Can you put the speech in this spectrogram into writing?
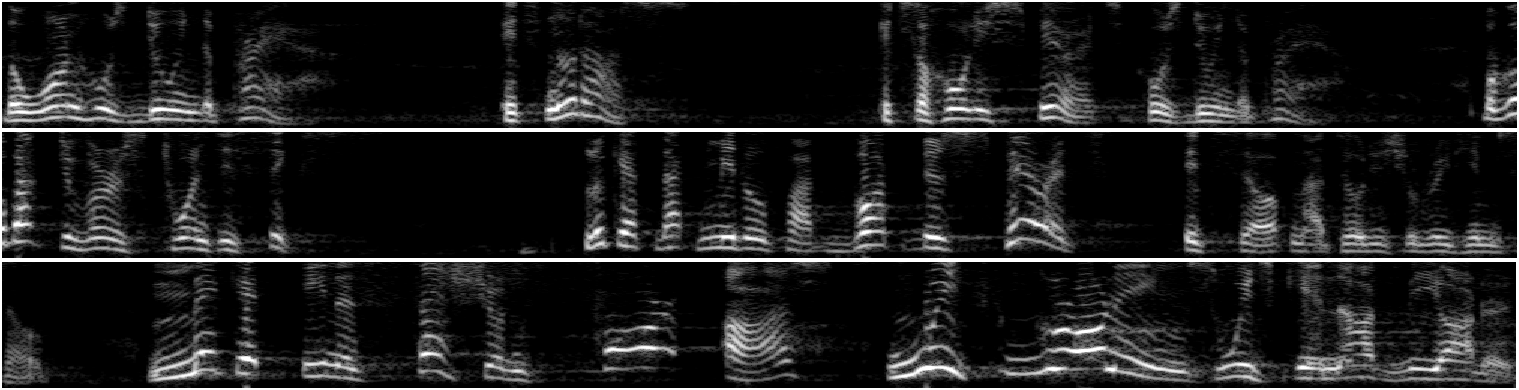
the one who's doing the prayer. It's not us. It's the Holy Spirit who's doing the prayer. But go back to verse 26. Look at that middle part. But the Spirit itself, and I told you should read himself, make it intercession for us with groanings which cannot be uttered.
